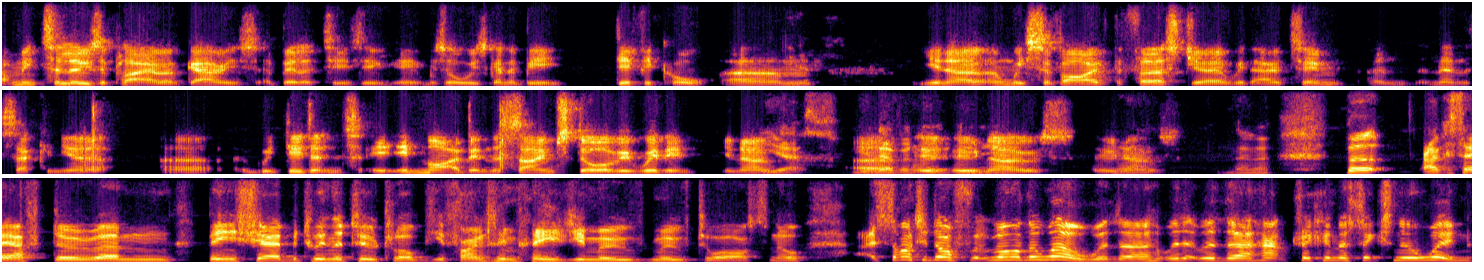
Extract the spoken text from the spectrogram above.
I mean, to lose a player of Gary's abilities, it, it was always going to be difficult. Um, You know, and we survived the first year without him, and, and then the second year uh, we didn't. It, it might have been the same story with him. You know, Yes, you Uh, never know. who, who knows? Who No. knows? No, no. But like I say, after um, being shared between the two clubs, you finally made your move move to Arsenal. It started off rather well with a with a, with a hat trick and a six 0 win.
